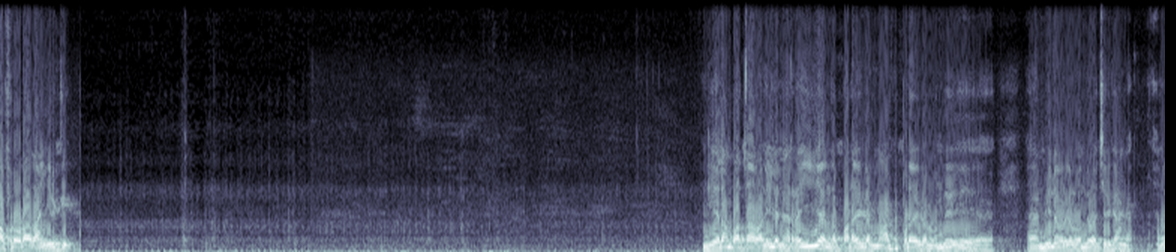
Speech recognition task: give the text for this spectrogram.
ஆஃப் ரோடாக தான் இருக்குது இங்கெல்லாம் பார்த்தா வழியில் நிறைய அந்த படகுகள் நாட்டு படகுகள் வந்து மீனவர்கள் வந்து வச்சுருக்காங்க. ஏன்னா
